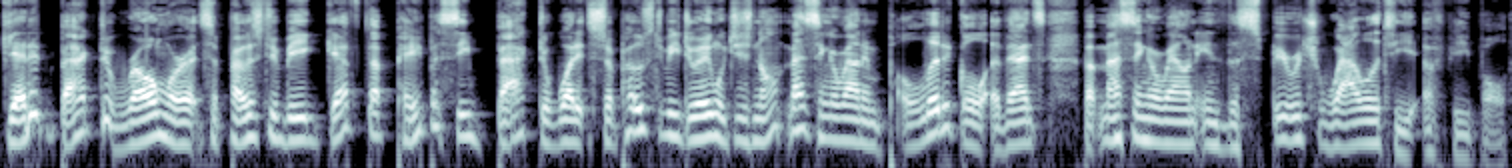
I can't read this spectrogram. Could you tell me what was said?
get it back to Rome where it's supposed to be, get the papacy back to what it's supposed to be doing, which is not messing around in political events, but messing around in the spirituality of people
